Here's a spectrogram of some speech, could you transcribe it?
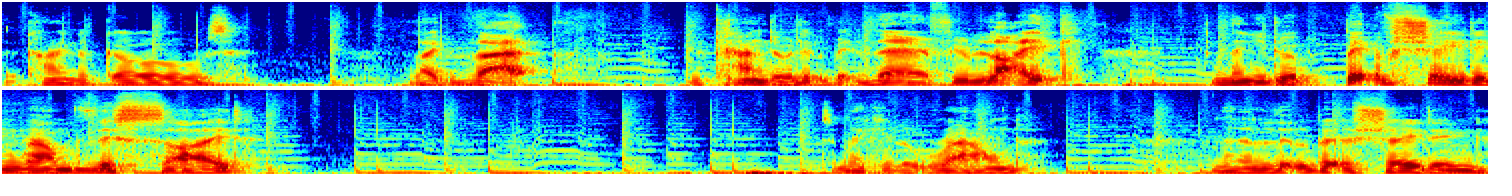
that kind of goes like that. You can do a little bit there if you like. And then you do a bit of shading around this side to make it look round. And then a little bit of shading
